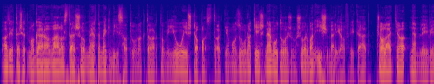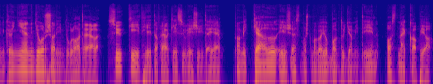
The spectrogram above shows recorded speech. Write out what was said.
Azért esett magára a választásom, mert megbízhatónak tartom, jó és tapasztalt nyomozónak, és nem utolsó sorban ismeri Afrikát. Családja nem lévén könnyen, gyorsan indulhat el. Szűk két hét a felkészülési ideje. Ami kell, és ezt most maga jobban tudja, mint én, azt megkapja.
